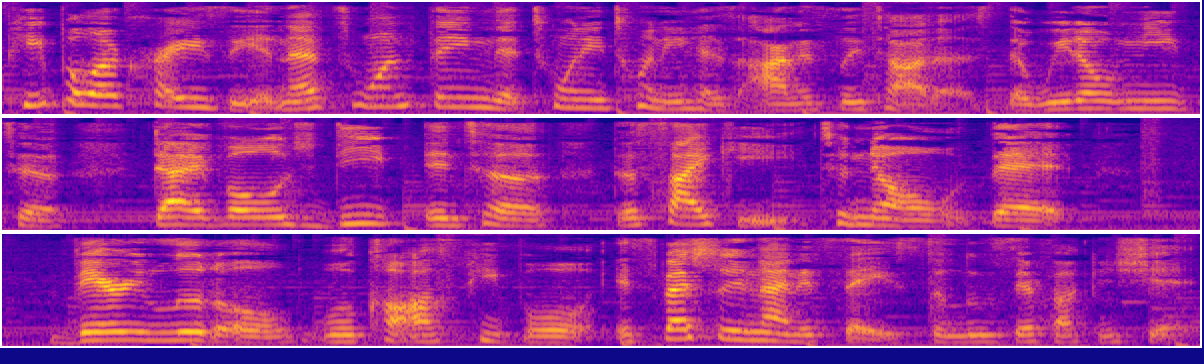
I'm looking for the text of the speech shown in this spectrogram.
People are crazy, and that's one thing that 2020 has honestly taught us that we don't need to divulge deep into the psyche to know that very little will cause people, especially the United States, to lose their fucking shit.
